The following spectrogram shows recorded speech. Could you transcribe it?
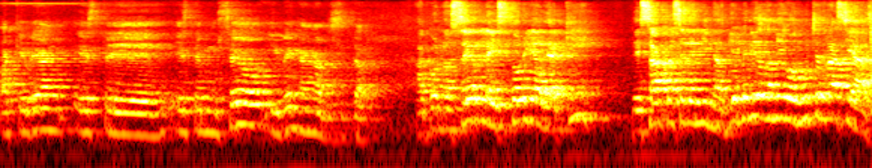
a que vean este, este museo y vengan a visitar. A conocer la historia de aquí, de San José de Minas. Bienvenidos amigos, muchas gracias.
